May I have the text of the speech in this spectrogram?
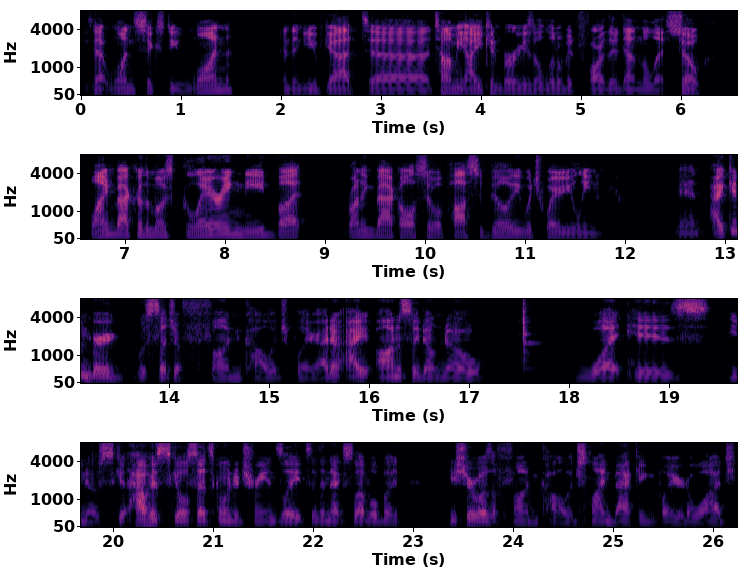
is at 161. And then you've got uh, Tommy Eichenberg is a little bit farther down the list. So linebacker, the most glaring need, but running back also a possibility. Which way are you leaning here? Man, Eichenberg was such a fun college player. I don't I honestly don't know what his, you know, how his skill set's going to translate to the next level, but he sure was a fun college linebacking player to watch.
